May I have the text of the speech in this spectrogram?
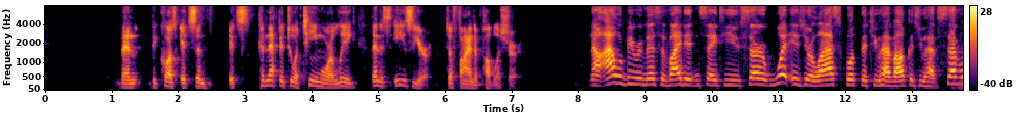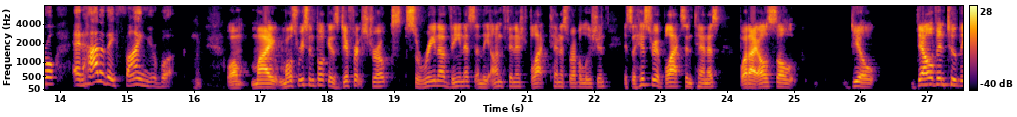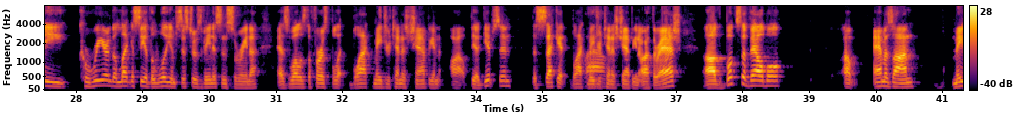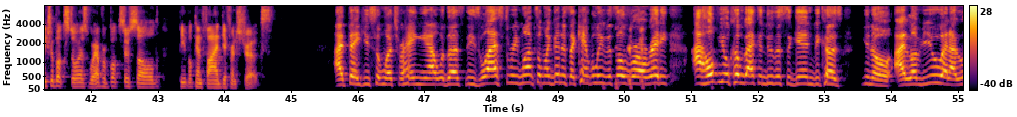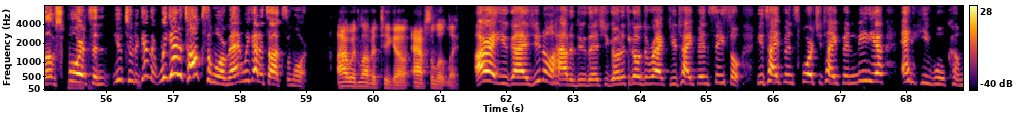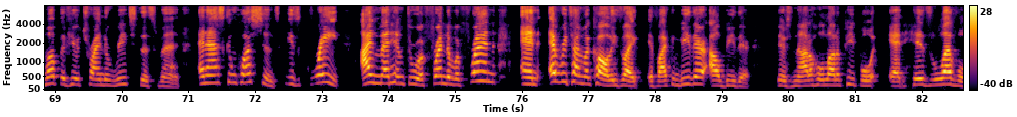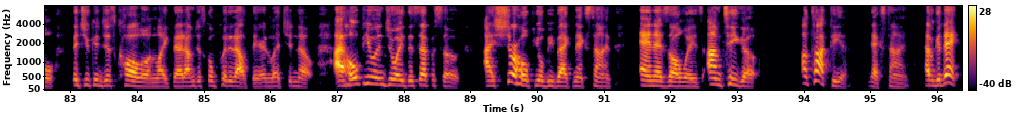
then because it's in, it's connected to a team or a league, then it's easier to find a publisher. Now, I would be remiss if I didn't say to you, sir, what is your last book that you have out? Because you have several. And how do they find your book? Hmm. Well, my most recent book is Different Strokes Serena, Venus, and the Unfinished Black Tennis Revolution. It's a history of blacks in tennis, but I also deal delve into the career and the legacy of the Williams sisters, Venus and Serena, as well as the first black major tennis champion, Althea Gibson, the second black Wow. major tennis champion, Arthur Ashe. Uh, the book's available um, Amazon, major bookstores, wherever books are sold. People can find different strokes. I thank you so much for hanging out with us these last three months. Oh my goodness, I can't believe it's over already. I hope you'll come back and do this again because you know I love you and I love sports and you two together. We got to talk some more, man. We got to talk some more. I would love it, Tigo. Absolutely. All right, you guys, you know how to do this. You go to Go Direct, you type in Cecil, you type in sports, you type in media, and he will come up if you're trying to reach this man and ask him questions. He's great. I met him through a friend of a friend, and every time I call, he's like, if I can be there, I'll be there. There's not a whole lot of people at his level that you can just call on like that. I'm just going to put it out there and let you know. I hope you enjoyed this episode. I sure hope you'll be back next time. And as always, I'm Tigo. I'll talk to you next time. Have a good day.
